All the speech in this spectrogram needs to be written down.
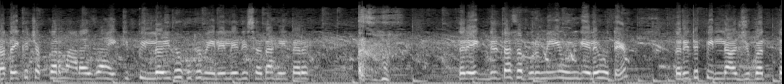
तर आता एक चक्कर मारायचं आहे की पिल्लं इथं कुठं मेलेले दिसत आहे तर तर एक दीड तासापूर्वी मी येऊन गेले होते तर इथे पिल्लं अजिबात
